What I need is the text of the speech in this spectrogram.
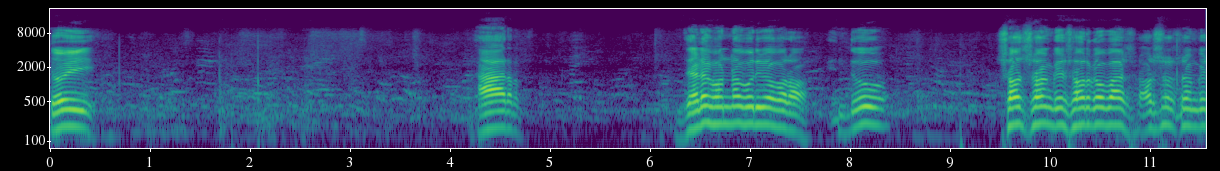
তো আর দেড় ঘণ্টা করিবে পার কিন্তু সৎসঙ্গে স্বর্গবাস, অসৎসঙ্গে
